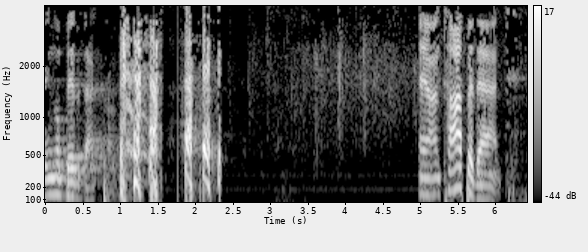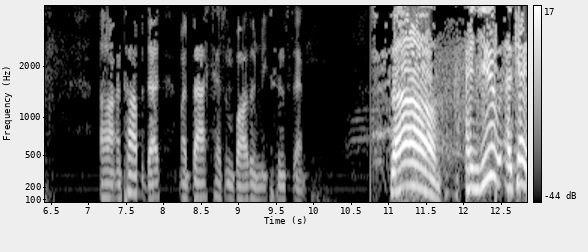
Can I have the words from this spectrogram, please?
single bit of back problem. and on top of that, uh, on top of that, my back hasn't bothered me since then. So, and you okay?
